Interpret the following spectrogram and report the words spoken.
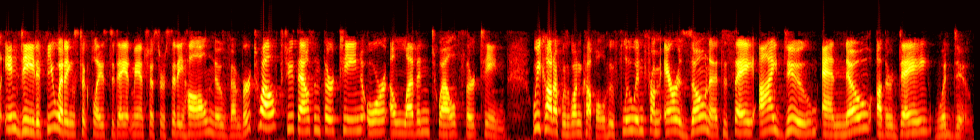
indeed, a few weddings took place today at Manchester City Hall, November 12, 2013, or 11-12-13. We caught up with one couple who flew in from Arizona to say, I do, and no other day would do.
